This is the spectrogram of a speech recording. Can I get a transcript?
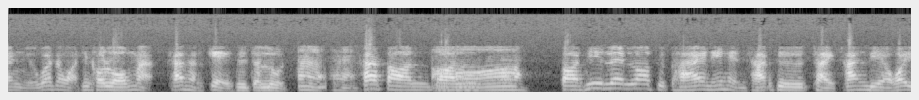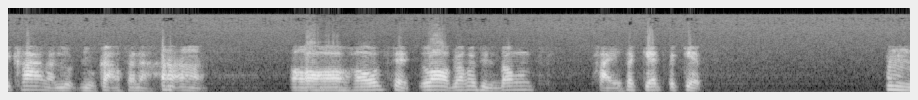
งๆ หรือว่าจังหวะที่เขาล้มอะ ถ้าสังเกตคือจะหลุด อ่าอ่าถ้าตอนตอนอ๋อตอนที่เล่นรอบสุดท้ายอันนี้เห็นชัดคือใส่ข้างเดียวเพราะอีกข้างอะหลุดอยู่กลางสนาม อ่าอ่าพอเขาเสร็จรอบแล้วก็ถึงต้องไถ่สเก็ตไปเก็บอืม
